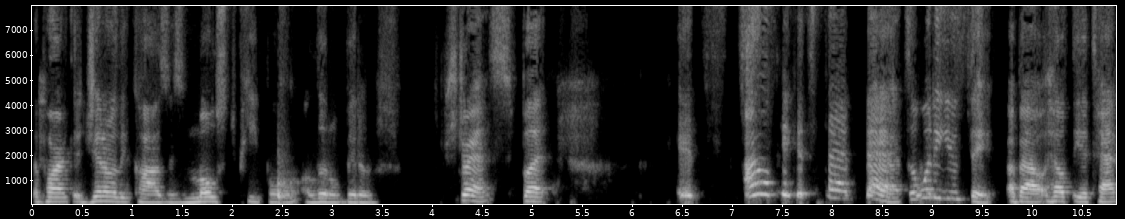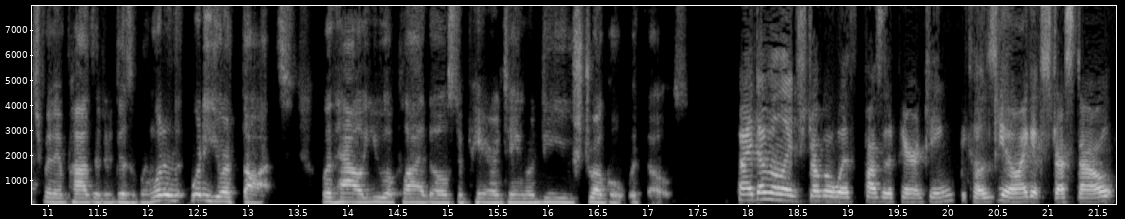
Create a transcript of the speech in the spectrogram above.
the part that generally causes most people a little bit of stress, but it's I don't think it's that bad. So, what do you think about healthy attachment and positive discipline? What are what are your thoughts with how you apply those to parenting, or do you struggle with those? I definitely struggle with positive parenting because you know I get stressed out.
